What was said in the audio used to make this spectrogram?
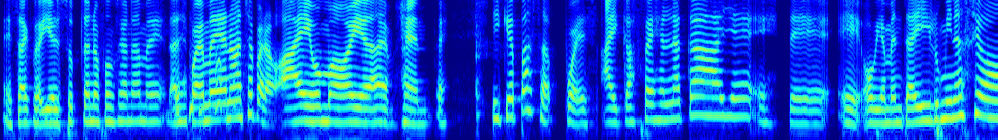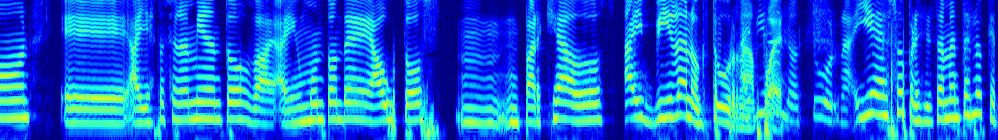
Exacto, y el subte no funciona después de medianoche, pero hay una movida de gente. ¿Y qué pasa? Pues hay cafés en la calle, este, eh, obviamente hay iluminación, eh, hay estacionamientos, o sea, hay un montón de autos mm, parqueados, Hay vida nocturna, hay vida pues. nocturna. Y eso precisamente es lo que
